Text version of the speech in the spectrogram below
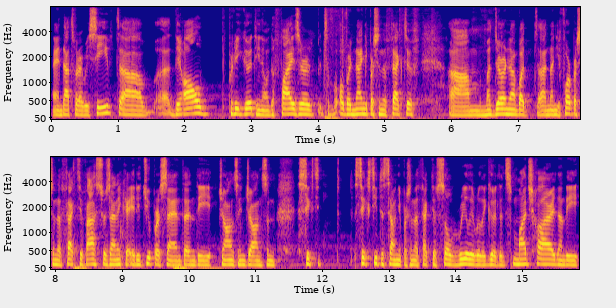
and that's what I received. Uh, uh, they're all pretty good. You know, the Pfizer it's over ninety percent effective, um, Moderna but four percent effective, AstraZeneca eighty two percent, and the Johnson Johnson sixty. 60 to 70% effective, so really, really good. It's much higher than the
